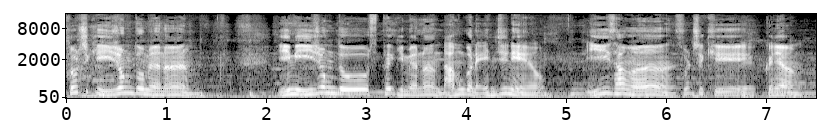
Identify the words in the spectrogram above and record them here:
솔직히 이 정도면은 이미 이 정도 스펙이면은 남은 건 엔진이에요. 이 이상은 솔직히 그냥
